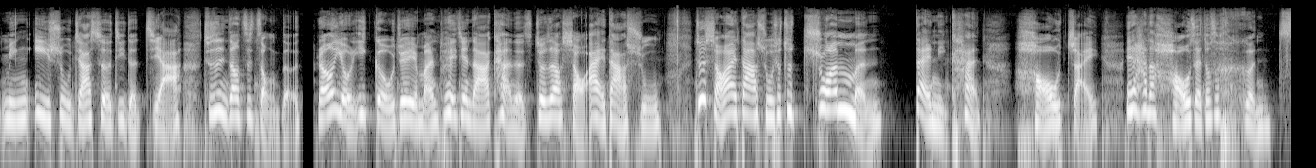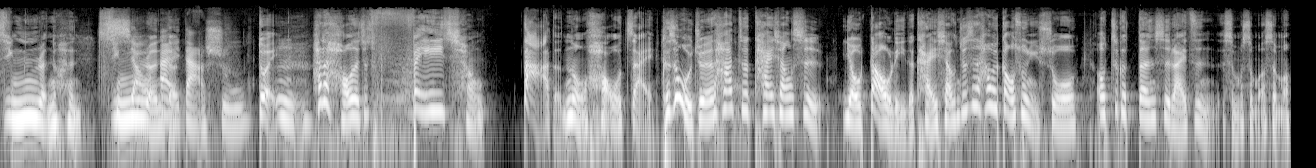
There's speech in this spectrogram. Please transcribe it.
名艺术家设计的家，就是你知道这种的。然后有一个我觉得也蛮推荐大家看的，就是叫小爱大叔，就小爱大叔就是专门。带你看豪宅，因为他的豪宅都是很惊人、很惊人的。大叔，对，嗯，他的豪宅就是非常大的那种豪宅。可是我觉得他这开箱是有道理的开箱，就是他会告诉你说，哦，这个灯是来自什么什么什么，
